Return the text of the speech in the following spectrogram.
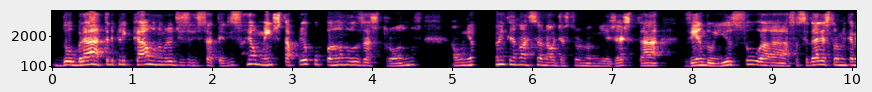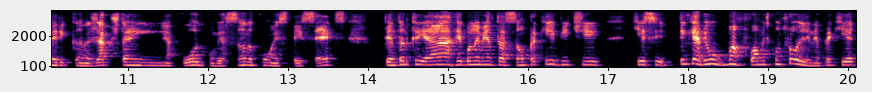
dobrar, triplicar o número de satélites. Isso realmente está preocupando os astrônomos. A União Internacional de Astronomia já está vendo isso. A Sociedade Astronômica Americana já está em acordo, conversando com a SpaceX, tentando criar regulamentação para que evite que esse tem que haver alguma forma de controle, né, para que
